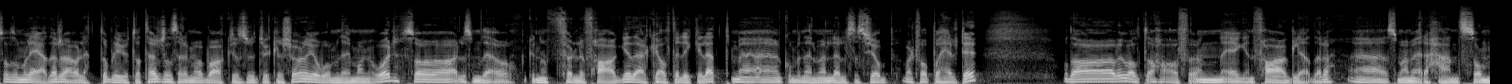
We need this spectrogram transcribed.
så som leder så er det jo lett å bli utdatert, så selv om jeg har bakgrunnsutvikler sjøl og jobba med det i mange år. Så liksom det å kunne følge faget, det er ikke alltid like lett med å kombinere med en ledelsesjobb, i hvert fall på heltid. Og da har vi valgt å ha for en egen fagleder, eh, som er mer hands on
